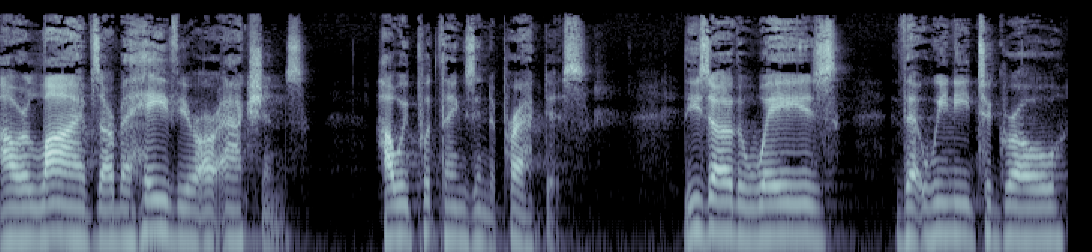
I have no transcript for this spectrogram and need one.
our lives, our behavior, our actions, how we put things into practice. These are the ways that we need to grow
